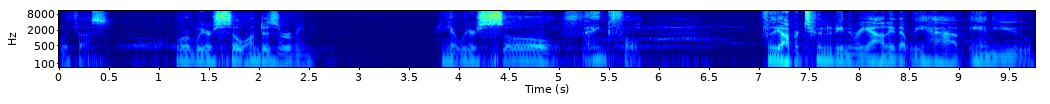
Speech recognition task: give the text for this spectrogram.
with us. Lord, we are so undeserving. And yet we are so thankful for the opportunity and the reality that we have in you.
